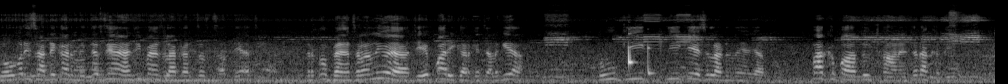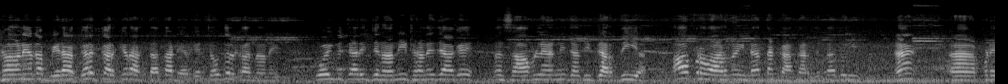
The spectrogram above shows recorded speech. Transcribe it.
ਦੋ ਵਾਰੀ ਸਾਡੇ ਘਰ ਮਿੱਤਰ ਤੇ ਆਇਆ ਸੀ, ਫੈਸਲਾ ਕਰਨ ਤੋਂ ਸੱਦਿਆ ਸੀ। ਤੇਰੇ ਕੋਲ ਫੈਸਲਾ ਨਹੀਂ ਹੋਇਆ ਜੇ ਭਾਰੀ ਕਰਕੇ ਚੱਲ ਗਿਆ। ਤੂੰ ਕੀ ਕੀ ਕੇਸ ਲੜਨੇ ਆ ਯਾਰ ਤੂੰ? ਪੱਖਪਾਤ ਤੂੰ ਥਾਣੇ ਤੇ ਰੱਖਦੀ। ਥਾਣਿਆਂ ਦਾ ਬੇੜਾ ਗਰ ਕਰਕੇ ਰੱਖਦਾ ਤੁਹਾਡੇ ਅੱਗੇ ਚੌਧਰ ਖਾਨਾ ਨੇ। ਕੋਈ ਵਿਚਾਰੀ ਜਨਾਨੀ ਥਾਣੇ ਜਾ ਕੇ ਇਨਸਾਫ ਲੈਣ ਨਹੀਂ ਜਾਂਦੀ ਡਰਦੀ ਆ। ਆਹ ਪਰਿਵਾਰ ਨੂੰ ਇੰਨਾ ਧੱਕਾ ਕਰ ਦਿੱਤਾ ਤੁਸੀਂ ਹੈ? ਆਪਣੇ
